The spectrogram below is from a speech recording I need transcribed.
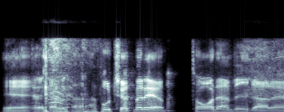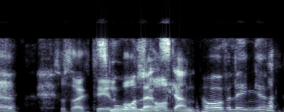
Eh, eh, fortsätt med det. Ta den vidare som sagt till Boston. Småländskan har väl ingen.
